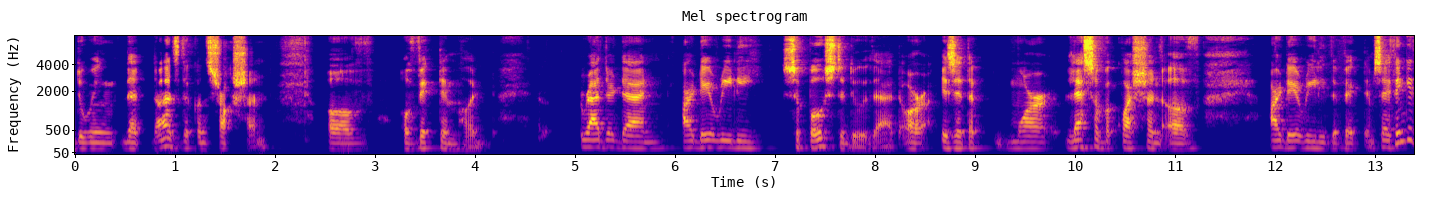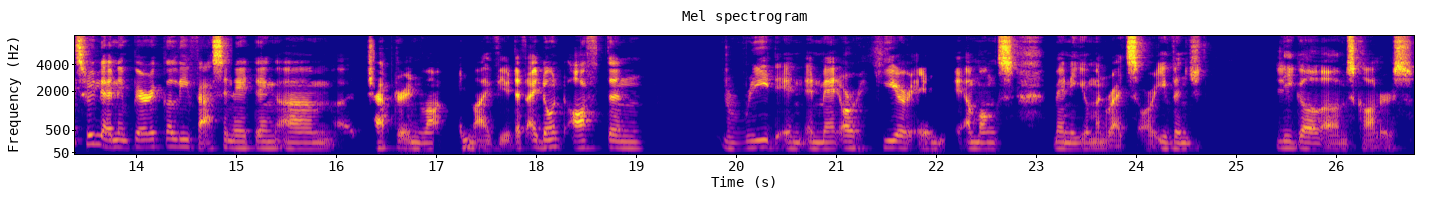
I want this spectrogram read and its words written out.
doing that does the construction of of victimhood, rather than are they really supposed to do that, or is it a more less of a question of are they really the victims? I think it's really an empirically fascinating um, chapter in my, in my view that I don't often read in in many or hear in amongst many human rights or even legal um, scholars.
